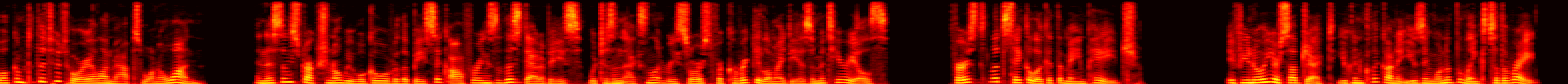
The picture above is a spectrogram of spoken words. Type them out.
Welcome to the tutorial on Maps 101. In this instructional, we will go over the basic offerings of this database, which is an excellent resource for curriculum ideas and materials. First, let's take a look at the main page. If you know your subject, you can click on it using one of the links to the right.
